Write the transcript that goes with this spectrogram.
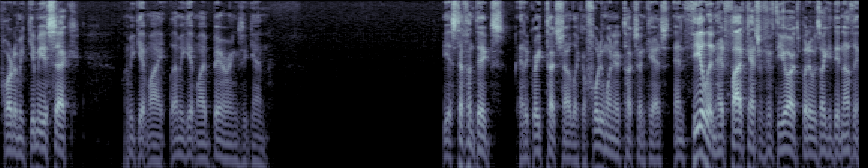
Pardon me. Give me a sec. Let me get my let me get my bearings again. Yeah, Stefon Diggs had a great touchdown, like a 41-yard touchdown catch, and Thielen had five catches for 50 yards, but it was like he did nothing.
